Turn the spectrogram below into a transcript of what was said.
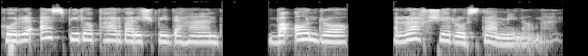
کره اسبی را پرورش می دهند و آن را رخش رستم می نامند.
